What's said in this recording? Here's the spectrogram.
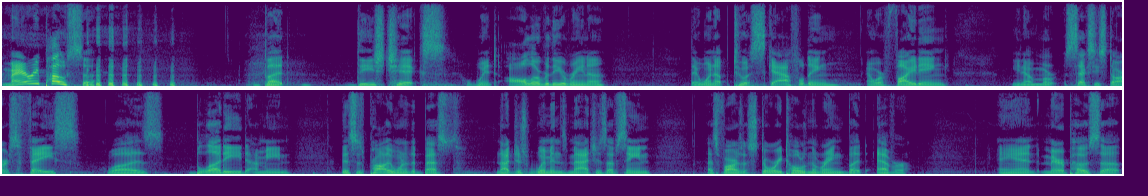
Mariposa. but these chicks went all over the arena. They went up to a scaffolding and were fighting. You know, Sexy Star's face was bloodied. I mean, This is probably one of the best, not just women's matches I've seen, as far as a story told in the ring, but ever. And Mariposa,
